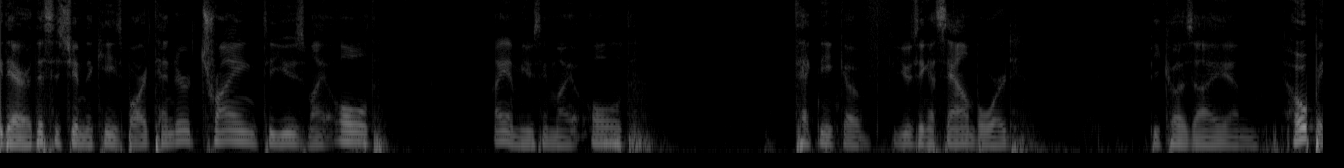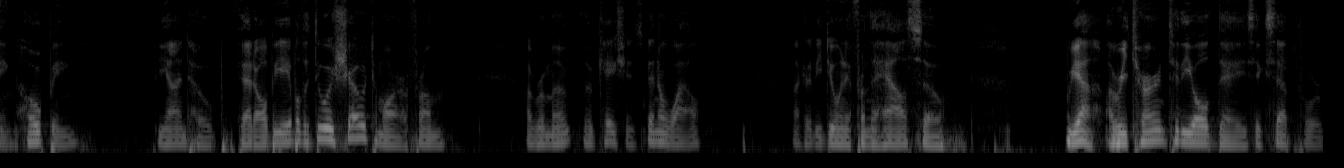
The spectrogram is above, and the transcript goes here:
Hey there, this is Jim the Keys bartender trying to use my old I am using my old technique of using a soundboard because I am hoping, hoping beyond hope that I'll be able to do a show tomorrow from a remote location. It's been a while. I'm not going to be doing it from the house, so yeah, a return to the old days, except for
